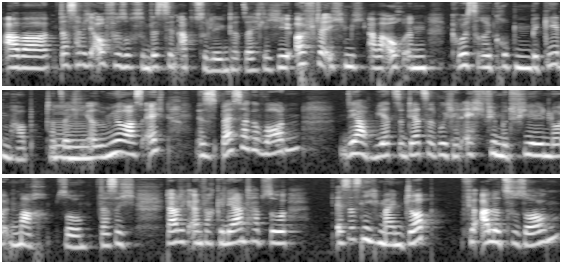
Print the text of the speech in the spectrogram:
Aber das habe ich auch versucht, so ein bisschen abzulegen tatsächlich. Je öfter ich mich aber auch in größere Gruppen begeben habe, tatsächlich. Mhm. Also bei mir war es echt, es ist besser geworden geworden. Ja, jetzt in der Zeit, wo ich halt echt viel mit vielen Leuten mache. So, dass ich dadurch einfach gelernt habe, so, es ist nicht mein Job, für alle zu sorgen.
